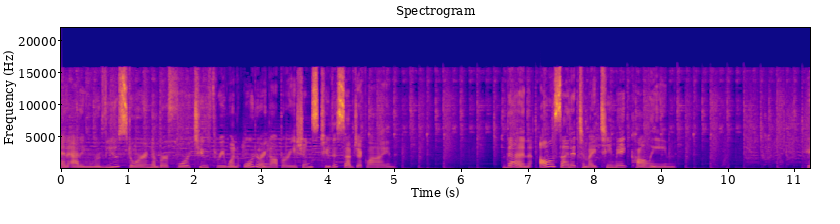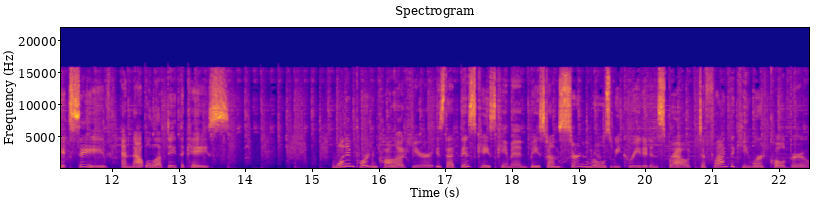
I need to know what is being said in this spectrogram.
and adding Review Store number 4231 ordering operations to the subject line. Then I'll assign it to my teammate Colleen. Hit Save, and that will update the case. One important callout here is that this case came in based on certain rules we created in Sprout to flag the keyword cold brew.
